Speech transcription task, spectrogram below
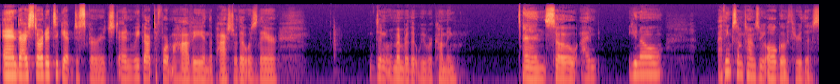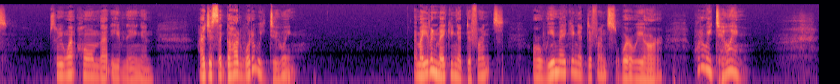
And I started to get discouraged. And we got to Fort Mojave, and the pastor that was there didn't remember that we were coming. And so I'm, you know, I think sometimes we all go through this. So we went home that evening and I just said, God, what are we doing? Am I even making a difference? Are we making a difference where we are? What are we doing?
